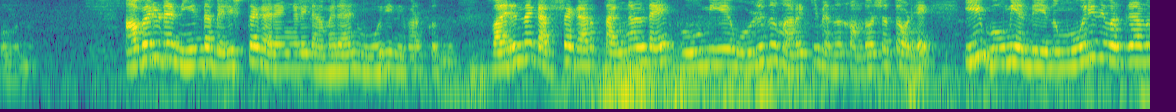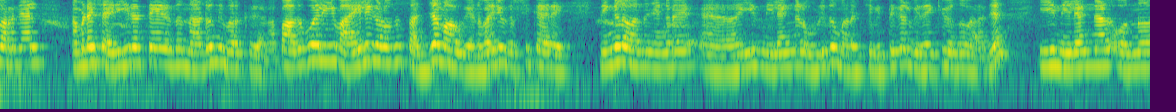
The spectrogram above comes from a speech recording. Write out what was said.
പോകുന്നു. അവരുടെ നീണ്ട ബലിഷ്ടകരങ്ങളിൽ അമരാൻ മൂരി നിവർക്കുന്നു. വരുന്ന കർഷകർ തങ്ങളുടെ ഭൂമിയെ ഉഴുതു മറിക്കുമെന്ന സന്തോഷത്തോടെ ഈ ഭൂമി എന്ത് ചെയ്യുന്നു? മൂരി നിവർക്കുക എന്ന് പറഞ്ഞാൽ നമ്മുടെ ശരീരത്തെ ഒന്ന് നടു നിവർക്കുകയാണ്. അപ്പൊ അതുപോലെ ഈ വയലുകളൊന്ന് സജ്ജമാവുകയാണ്. വരൂ കൃഷിക്കാരെ നിങ്ങൾ വന്ന് ഞങ്ങളുടെ ഈ നിലങ്ങൾ ഉഴുതു മറിച്ച് വിത്തുകൾ വിതയ്ക്കൂ എന്ന് പറഞ്ഞ് ഈ നിലങ്ങൾ ഒന്ന്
